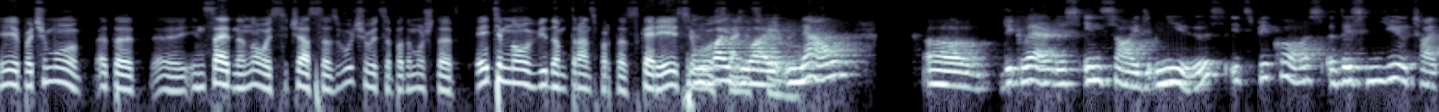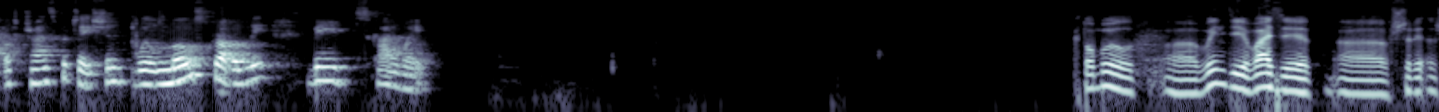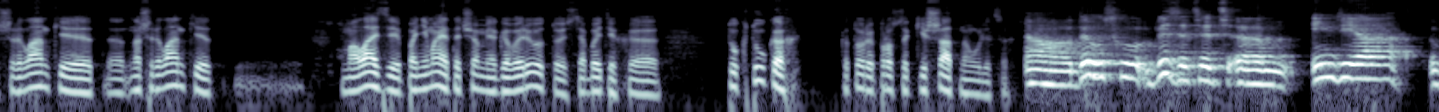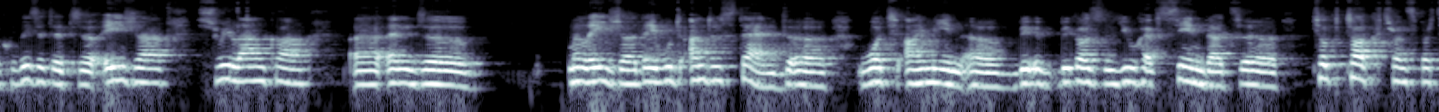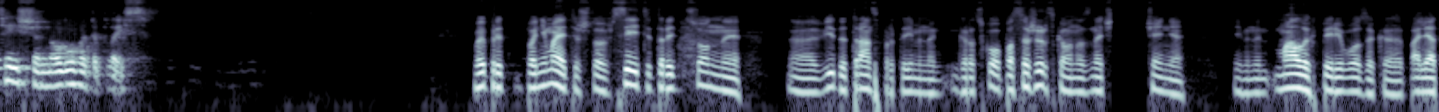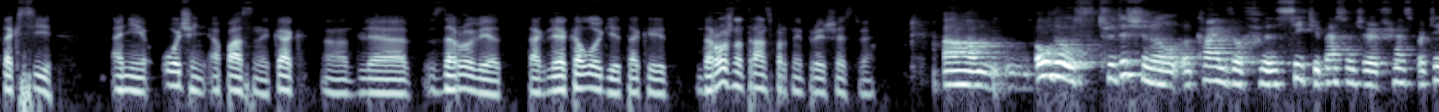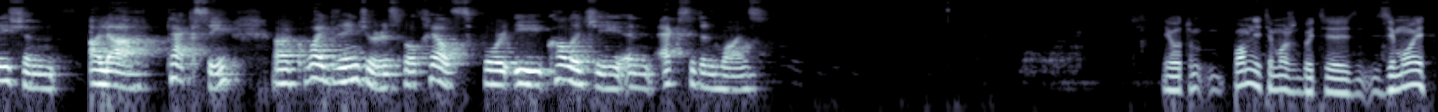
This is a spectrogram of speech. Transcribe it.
И почему эта э, инсайдная новость сейчас озвучивается? Потому что этим новым видом транспорта, скорее всего, And why станет do I Skyway. now uh, declare this inside news? It's because this new type of transportation will most probably be Skyway. Кто был э, в Индии, в Азии, э, в Шри- Шри-Ланке, э, на Шри-Ланке, Малайзии, понимает, о чем я говорю, то есть об этих э, тук-туках, которые просто кишат на улицах. Uh, those who visited um, India, who visited Asia, Sri Lanka, uh, and uh, Malaysia, they would understand uh, what I mean uh, be, because you have seen that uh, tuk-tuk transportation all over the place. Вы понимаете, что все эти традиционные э, виды транспорта именно городского пассажирского назначения, именно малых перевозок, э, а такси, они очень опасны как э, для здоровья, так для экологии, так и дорожно-транспортные происшествия. Um, all those traditional uh, kinds of uh, city passenger transportation a la taxi are quite dangerous for health, for ecology and accident wise. И вот помните, может быть, э, зимой,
